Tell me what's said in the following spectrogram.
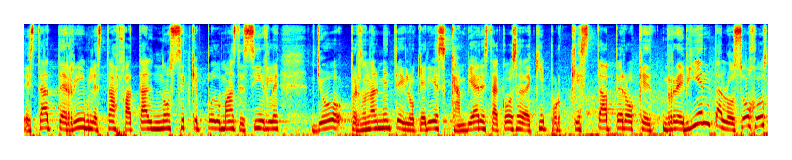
Está terrible, está fatal, no sé qué puedo más decirle. Yo personalmente lo que haría es cambiar esta cosa de aquí porque está pero que revienta los ojos.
